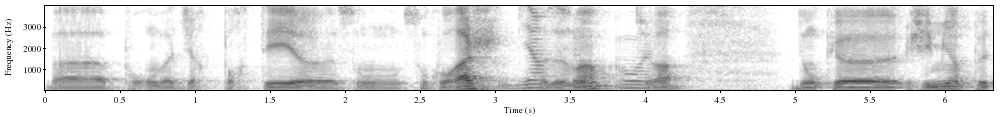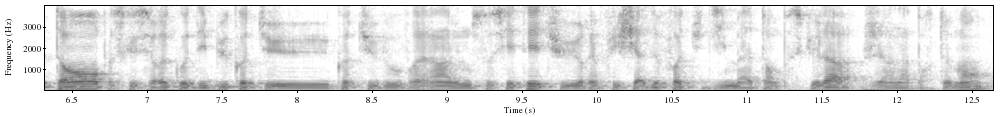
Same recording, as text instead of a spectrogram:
bah, pour, on va dire, porter euh, son, son courage Bien à sûr, demain, ouais. tu vois. Donc euh, j'ai mis un peu de temps, parce que c'est vrai qu'au début, quand tu, quand tu veux ouvrir un- une société, tu réfléchis à deux fois, tu te dis, mais attends, parce que là, j'ai un appartement,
